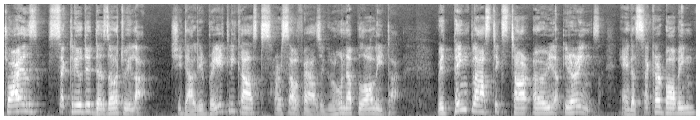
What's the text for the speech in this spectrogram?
Toy's secluded desert villa, she deliberately casts herself as a grown-up Lolita with pink plastic star earrings and a sucker bobbing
